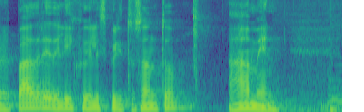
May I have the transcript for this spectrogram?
Nombre del Padre, del Hijo y del Espíritu Santo. Amén.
